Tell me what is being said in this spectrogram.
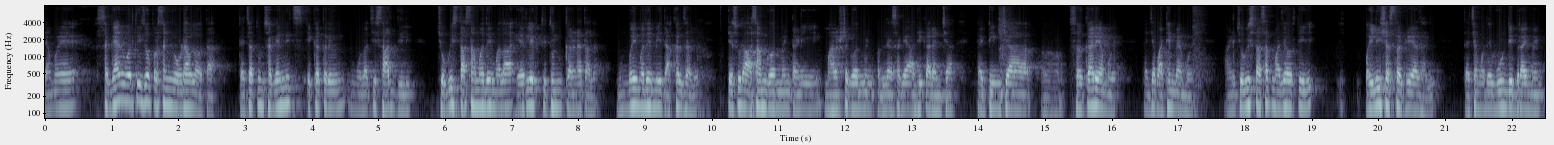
त्यामुळे सगळ्यांवरती जो प्रसंग ओढावला होता त्याच्यातून सगळ्यांनीच एकत्र येऊन मुलाची साथ दिली. चोवीस तासामध्ये मला एअरलिफ्ट तिथून करण्यात आलं. मुंबईमध्ये मी दाखल झालो. ते सुद्धा आसाम गव्हर्नमेंट आणि महाराष्ट्र गव्हर्नमेंटमधल्या सगळ्या अधिकाऱ्यांच्या या टीमच्या सहकार्यामुळे त्यांच्या पाठिंब्यामुळे. आणि चोवीस तासात माझ्यावरती पहिली शस्त्रक्रिया झाली. त्याच्यामध्ये वूंड डिब्रायमेंट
